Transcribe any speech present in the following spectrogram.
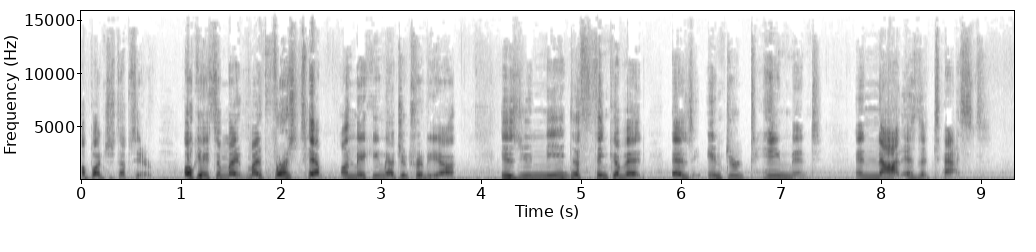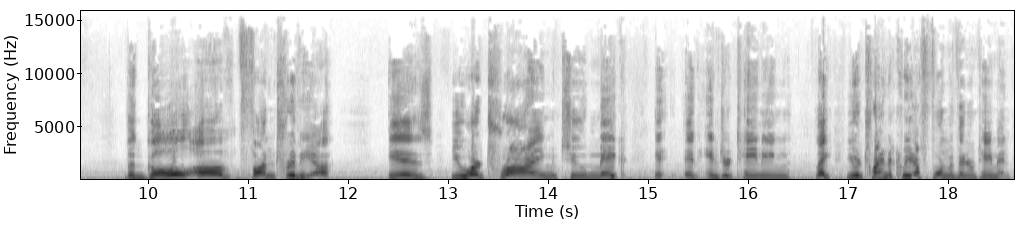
a bunch of steps here. Okay, so my, my first tip on making magic trivia is you need to think of it as entertainment and not as a test. The goal of fun trivia is you are trying to make an entertaining, like you're trying to create a form of entertainment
